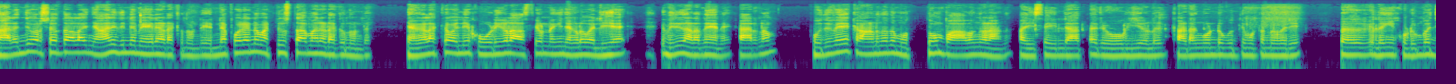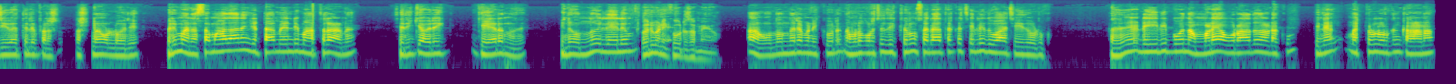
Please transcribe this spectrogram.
നാലഞ്ച് വർഷത്തോളം ഞാൻ ഇതിന്റെ മേലെ അടക്കുന്നുണ്ട്. എന്നെ പോലെ തന്നെ മറ്റു ഉസ്താമാർ അടക്കുന്നുണ്ട്. ഞങ്ങളൊക്കെ വലിയ കോടികൾ ആസ്തി ഉണ്ടെങ്കിൽ ഞങ്ങൾ വലിയ ഇതിൽ നടന്നേനെ. കാരണം പൊതുവേ കാണുന്നത് മൊത്തവും പാവങ്ങളാണ്. പൈസ ഇല്ലാത്ത രോഗികൾ കടം കൊണ്ട് ബുദ്ധിമുട്ടുന്നവർ അല്ലെങ്കിൽ കുടുംബജീവിതത്തിൽ പ്രശ് പ്രശ്നമുള്ളവര് ഒരു മനസമാധാനം കിട്ടാൻ വേണ്ടി മാത്രമാണ് ശരിക്കും അവർ കയറുന്നത് പിന്നെ ഒന്നുമില്ലേലും ഒരു മണിക്കൂർ സമയമോ? ആ ഒന്നൊന്നര മണിക്കൂർ. നമ്മൾ കുറച്ച് ദിക്കറും സ്ഥലത്തൊക്കെ ചെല്ലി ദുവാ ചെയ്ത് കൊടുക്കും അത് ഡെയിലി പോയി നമ്മുടെ ഔറാദ് നടക്കും. പിന്നെ മറ്റുള്ളവർക്കും കാണാം.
